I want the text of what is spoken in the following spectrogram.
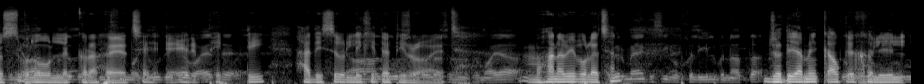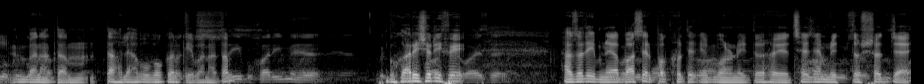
রসুল উল্লেখ করা হয়েছে। এর ভিত্তি হাদিসে উল্লিখিতটি রয়েছে। মহানবী বলেছেন যদি আমি কাউকে খলিল বানাতাম তাহলে আবু বকরকে বানাতাম। বুখারি শরীফে হজরত ইবনে আব্বাসের পক্ষ থেকে বর্ণিত হয়েছে যে মৃত্যুসজ্জায়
